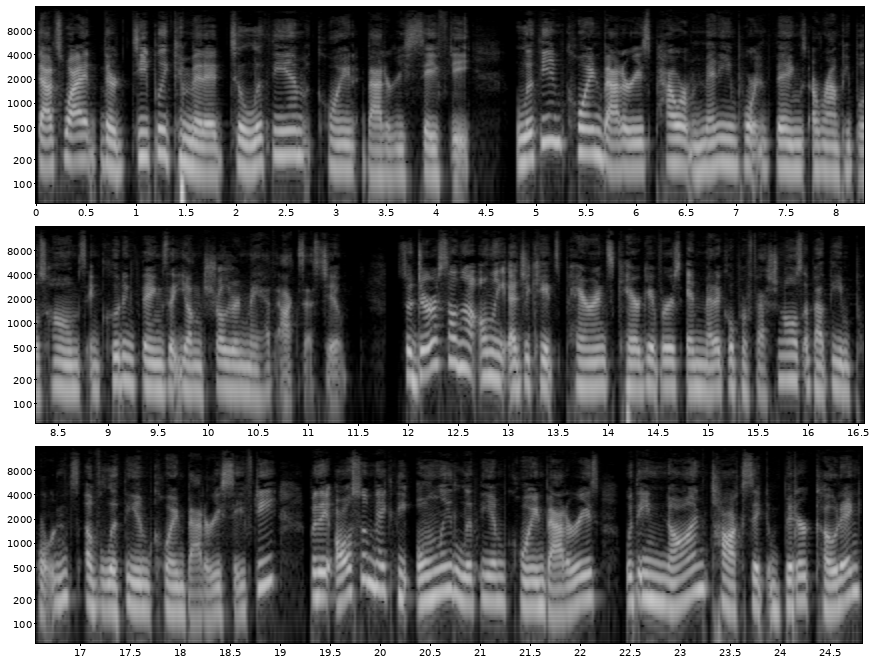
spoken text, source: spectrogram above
That's why they're deeply committed to lithium coin battery safety. Lithium coin batteries power many important things around people's homes, including things that young children may have access to. So, Duracell not only educates parents, caregivers, and medical professionals about the importance of lithium coin battery safety, but they also make the only lithium coin batteries with a non toxic bitter coating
